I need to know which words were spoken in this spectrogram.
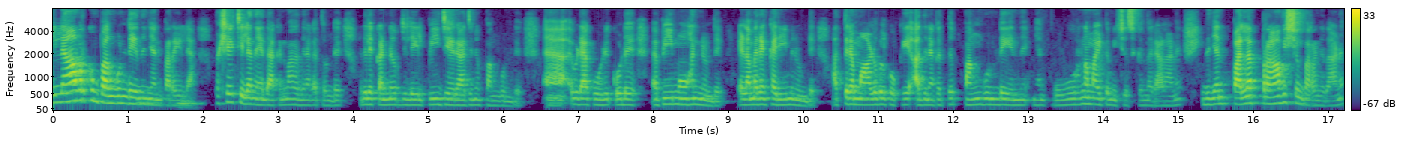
എല്ലാവർക്കും പങ്കുണ്ട് എന്ന് ഞാൻ പറയില്ല. പക്ഷേ ചില നേതാക്കന്മാർ അതിനകത്തുണ്ട്. അതിൽ കണ്ണൂർ ജില്ലയിൽ പി ജയരാജനും പങ്കുണ്ട്. ഇവിടെ കോഴിക്കോട് പി മോഹനുണ്ട്. എളമരം കരീമിനുണ്ട്. അത്തരം ആളുകൾക്കൊക്കെ അതിനകത്ത് പങ്കുണ്ട് എന്ന് ഞാൻ പൂർണമായിട്ടും വിശ്വസിക്കുന്ന ഒരാളാണ്. ഇത് ഞാൻ പല പ്രാവശ്യം പറഞ്ഞതാണ്.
